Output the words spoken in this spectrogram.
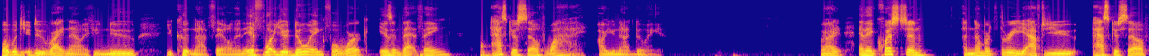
What would you do right now if you knew you could not fail? And if what you're doing for work isn't that thing, ask yourself why are you not doing it? Right. And then question a number three after you ask yourself,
